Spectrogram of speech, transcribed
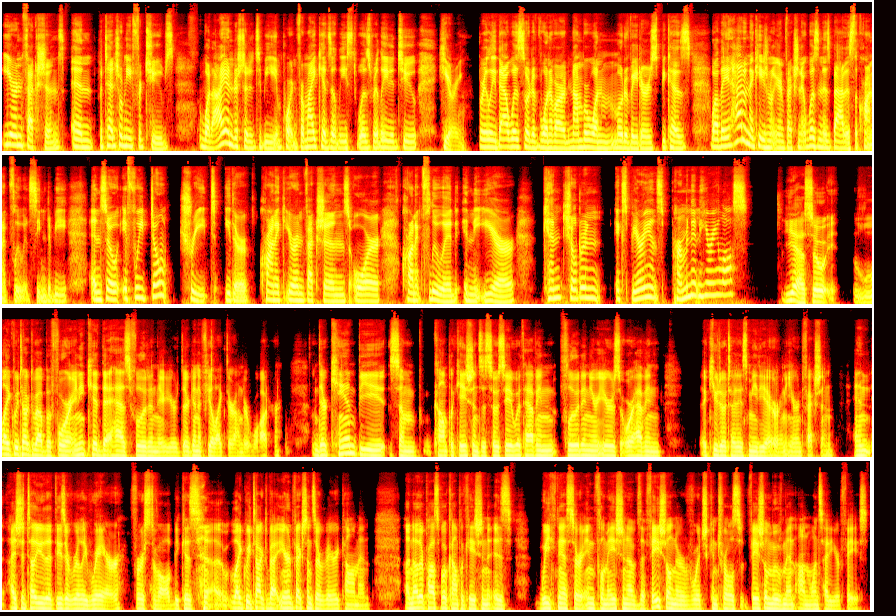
ear infections and potential need for tubes, what I understood it to be important for my kids at least was related to hearing. Really, that was sort of one of our number one motivators because while they had an occasional ear infection, it wasn't as bad as the chronic fluid seemed to be. And so if we don't treat either chronic ear infections or chronic fluid in the ear, can children experience permanent hearing loss? Yeah. So like we talked about before, any kid that has fluid in their ear, they're going to feel like they're underwater. There can be some complications associated with having fluid in your ears or having acute otitis media or an ear infection. And I should tell you that these are really rare, first of all, because like we talked about, ear infections are very common. Another possible complication is weakness or inflammation of the facial nerve, which controls facial movement on one side of your face.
